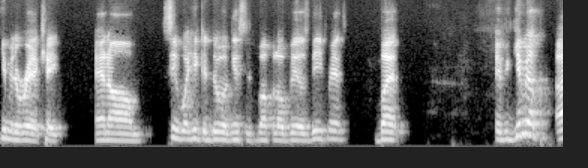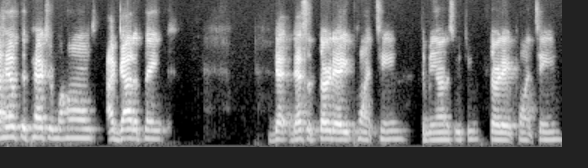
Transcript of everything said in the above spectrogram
Give me the red cape and um see what he could do against this Buffalo Bills defense. But if you give me a, a healthy Patrick Mahomes, I gotta think that that's a 38 point team. To be honest with you, 38 point team.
